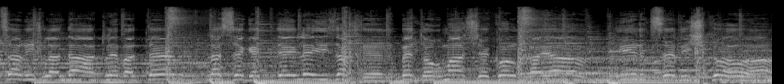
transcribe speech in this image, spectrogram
צריך לדעת לוותר לסגת כדי להיזכר בתור מה שכל חייו ירצה לשכוח.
